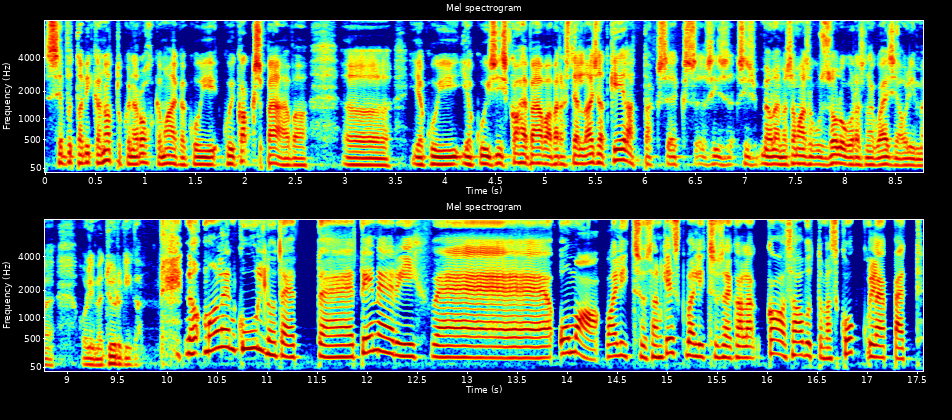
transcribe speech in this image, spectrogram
see võtab ikka natukene rohkem aega kui, kui kaks päeva äh, ja kui kui, ja kui siis kahe päeva pärast jälle asjad keelatakse, eks siis, siis me oleme samasuguses olukorras, nagu äsja olime, olime Türgiga. no ma olen kuulnud, et äh, Tenerife äh, oma valitsus on keskvalitsusega ka saavutamas kokkulepet,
